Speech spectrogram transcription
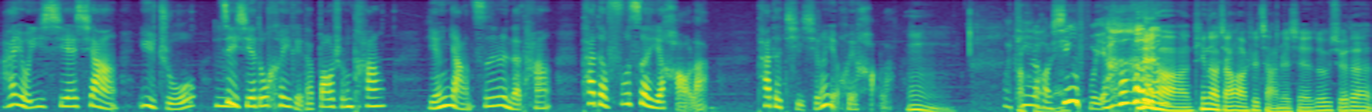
还有一些像玉竹，嗯这些都可以给它煲成汤，营养滋润的汤，他的肤色也好了，他的体型也会好了。嗯，哇，听着好幸福呀！对呀、听到蒋老师讲这些，都觉得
